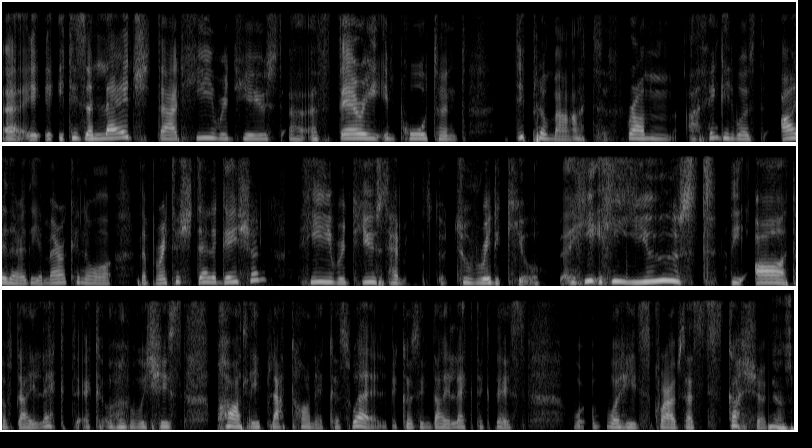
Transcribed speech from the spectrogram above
uh, it, it is alleged that he reduced a, a very important diplomat from, I think it was either the American or the British delegation. He reduced him to ridicule. He, he used the art of dialectic, which is partly Platonic as well, because in dialectic there's what he describes as discussion. Yes,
